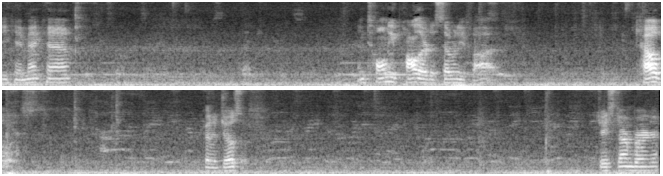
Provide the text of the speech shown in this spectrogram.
DK Metcalf. And Tony Pollard to 75. Cowboys. Go to Joseph. Jace Sternberger.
